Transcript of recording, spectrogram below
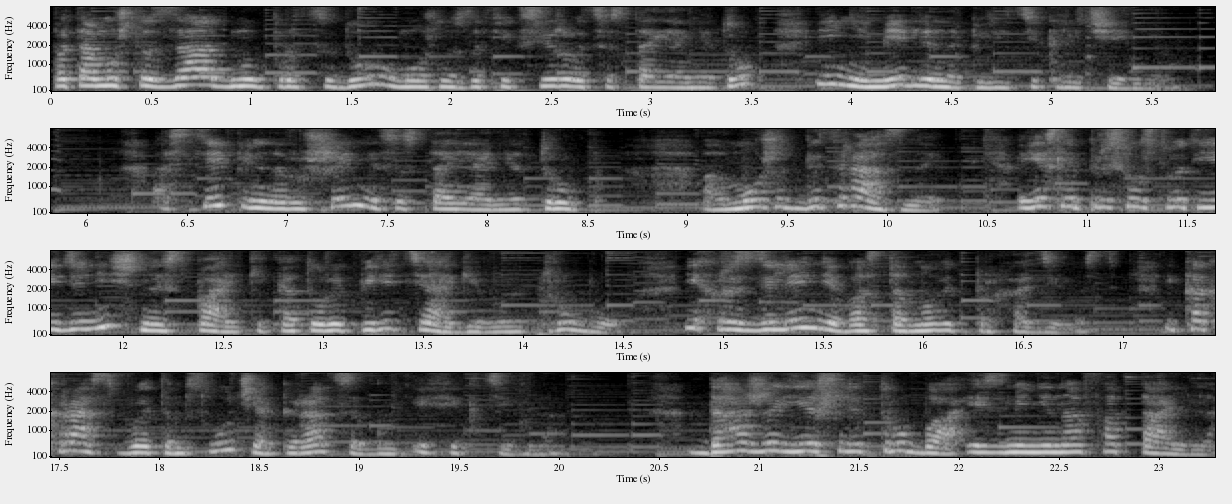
потому что за одну процедуру можно зафиксировать состояние труб и немедленно перейти к лечению. А степень нарушения состояния труб может быть разной. Если присутствуют единичные спайки, которые перетягивают трубу, их разделение восстановит проходимость. И как раз в этом случае операция будет эффективна. Даже если труба изменена фатально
